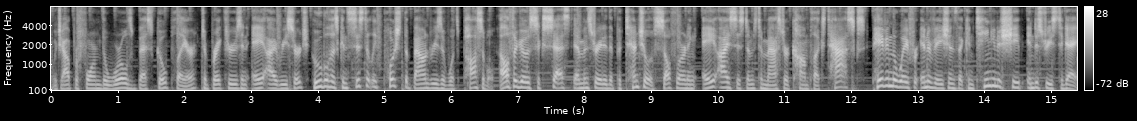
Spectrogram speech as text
which outperformed the world's best Go player, to breakthroughs in AI research, Google has consistently pushed the boundaries of what's possible. AlphaGo's success demonstrated the potential of self-learning AI systems to master complex tasks, paving the way for innovations that continue to shape industries today.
